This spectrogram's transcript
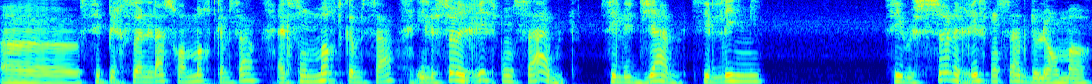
euh, ces personnes-là soient mortes comme ça. Elles sont mortes comme ça. Et le seul responsable, c'est le diable, c'est l'ennemi. C'est le seul responsable de leur mort.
